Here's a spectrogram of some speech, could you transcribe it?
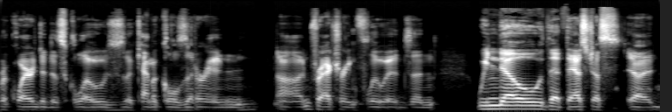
required to disclose the chemicals that are in uh, fracturing fluids, and we know that that's just an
